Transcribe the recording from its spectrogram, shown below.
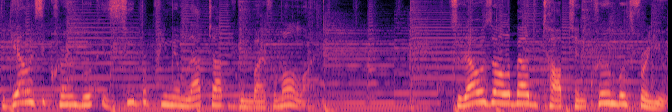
the Galaxy Chromebook is a super premium laptop you can buy from online. So that was all about the top 10 Chromebooks for you.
